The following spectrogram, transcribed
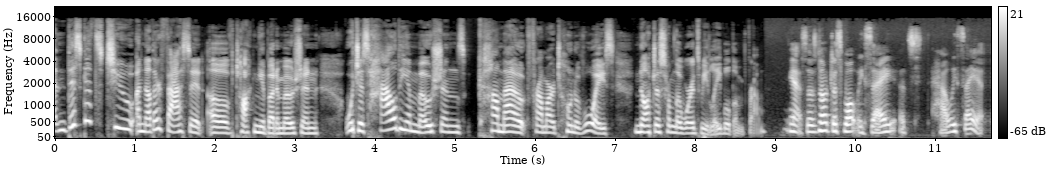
And this gets to another facet of talking about emotion, which is how the emotions come out from our tone of voice, not just from the words we label them from. Yeah, so it's not just what we say, it's how we say it.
